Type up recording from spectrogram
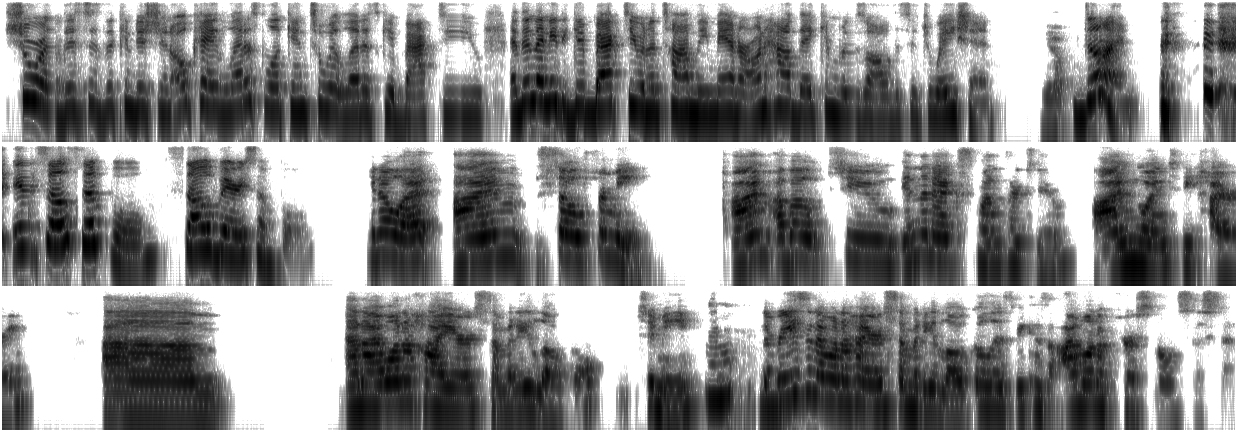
Sure, this is the condition. Okay, let us look into it. Let us get back to you. And then they need to get back to you in a timely manner on how they can resolve the situation. Yep. Done. it's so simple, so very simple. You know what? I'm so for me, I'm about to in the next month or two, I'm going to be hiring. Um, and I want to hire somebody local to me. Mm-hmm. The reason I want to hire somebody local is because I want a personal assistant.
